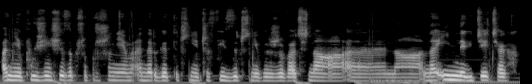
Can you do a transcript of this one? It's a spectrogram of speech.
a nie później się za przeproszeniem energetycznie czy fizycznie wyżywać na, e, na, na innych dzieciach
